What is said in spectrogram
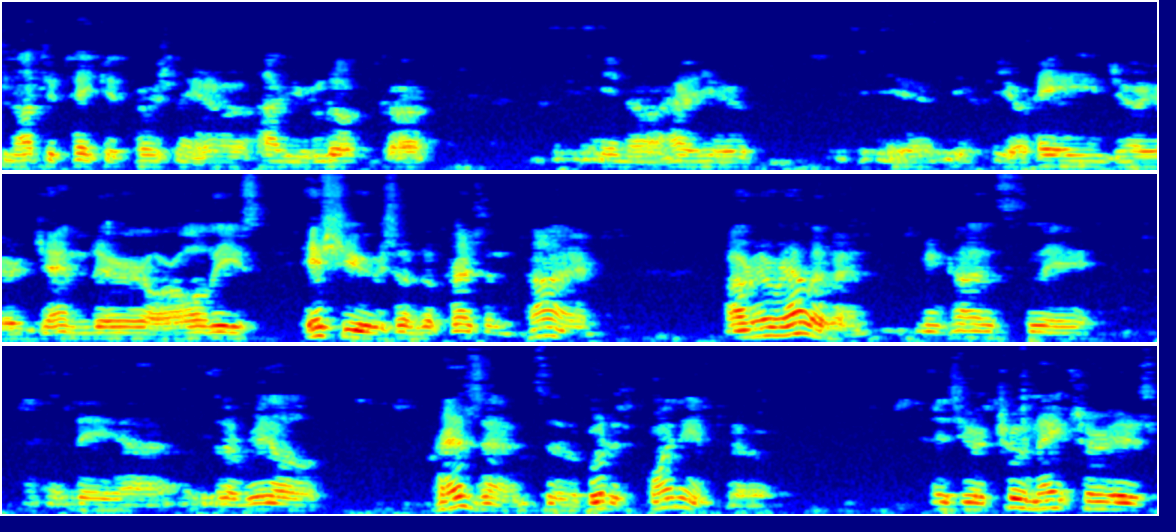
not to take it personally, you know, how you look or, you know, how you, your, your age or your gender or all these issues of the present time are irrelevant because the the uh, the real presence that the Buddha is pointing to is your true nature is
